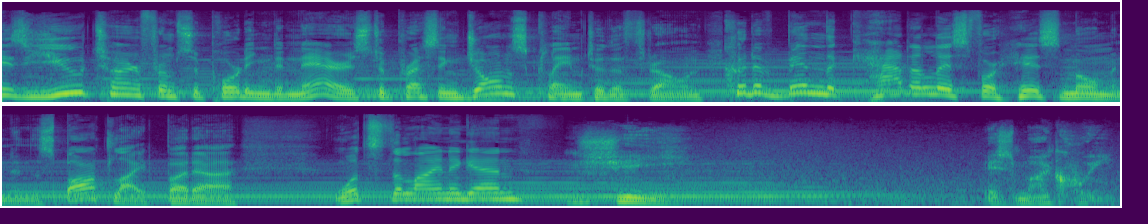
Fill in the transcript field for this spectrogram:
His U-turn from supporting Daenerys to pressing Jon's claim to the throne could have been the catalyst for his moment in the spotlight, but uh, what's the line again? She is my queen.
